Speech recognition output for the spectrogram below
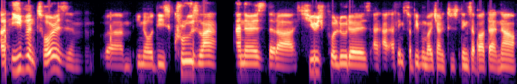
But even tourism, um, you know, these cruise liners that are huge polluters. I, I think some people might try to do things about that now.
